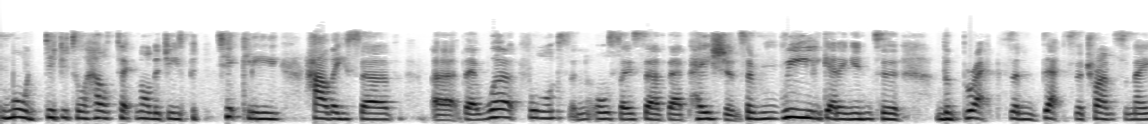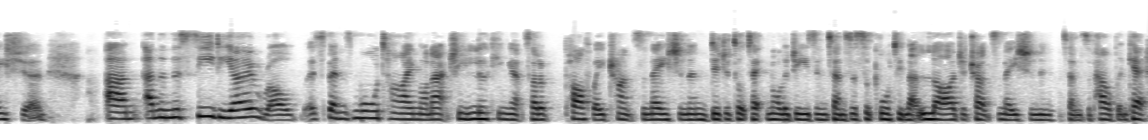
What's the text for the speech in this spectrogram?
more digital health technologies, particularly how they serve uh, their workforce and also serve their patients. So, really getting into the breadth and depth of transformation. Um, and then the CDO role spends more time on actually looking at sort of pathway transformation and digital technologies in terms of supporting that larger transformation in terms of health and care.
